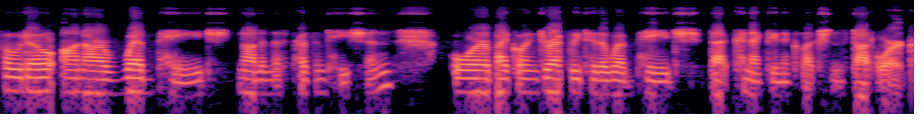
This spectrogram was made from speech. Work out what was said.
photo on our web page, not in this presentation, or by going directly to the web page at connectingtocollections.org.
